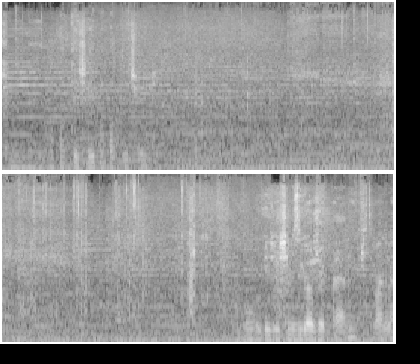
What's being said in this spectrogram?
Şimdi papatya çayı papatya çayı. Gece işimizi görecek bayağı büyük ihtimalle.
